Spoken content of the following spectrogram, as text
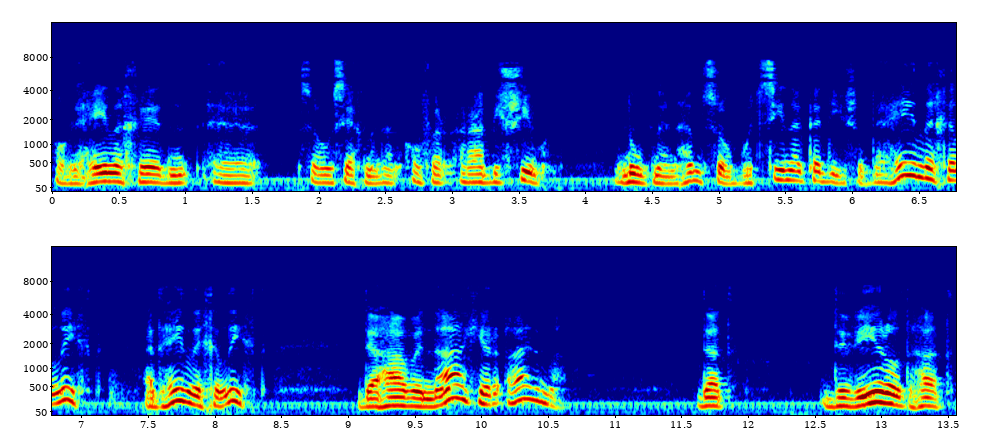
of de heilige, zo zegt men dan, over Rabbi Shimon, noemt men hem zo, Butsina Kadisha, de heilige licht, het heilige licht, de Havenager Alma, dat de wereld had,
